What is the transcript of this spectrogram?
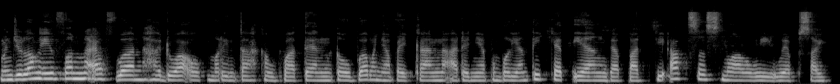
Menjelang event F1 H2O, pemerintah Kabupaten Toba menyampaikan adanya pembelian tiket yang dapat diakses melalui website.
